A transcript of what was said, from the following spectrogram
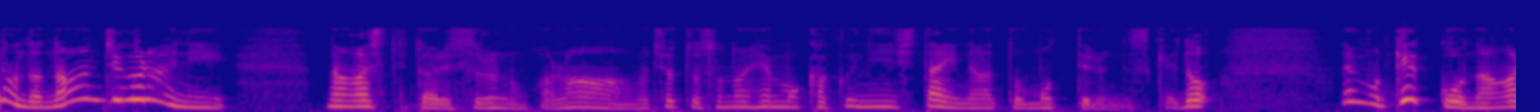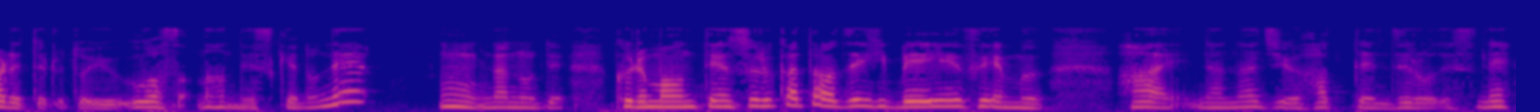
うなんだ？何時ぐらいに流してたりするのかな？ちょっとその辺も確認したいなと思ってるんですけど。でも結構流れてるという噂なんですけどね。うん。なので、車運転する方はぜひ、ベイ FM、はい、78.0ですね。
